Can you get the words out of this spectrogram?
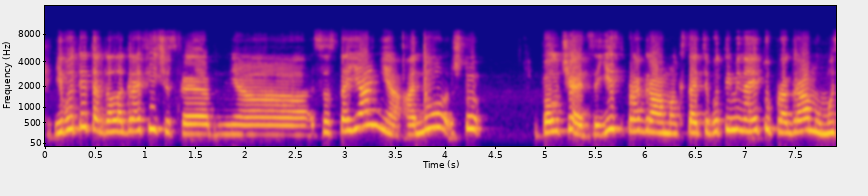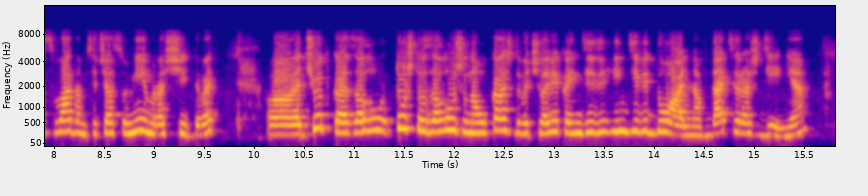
И вот это голографическое а, состояние, оно что Получается, есть программа, кстати, вот именно эту программу мы с Владом сейчас умеем рассчитывать. Четко то, что заложено у каждого человека индивидуально в дате рождения – а,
